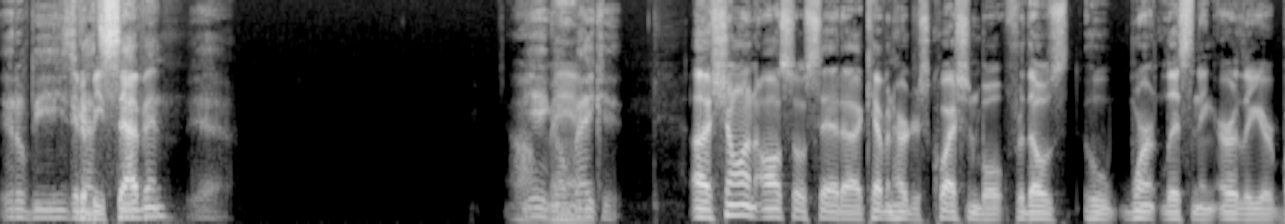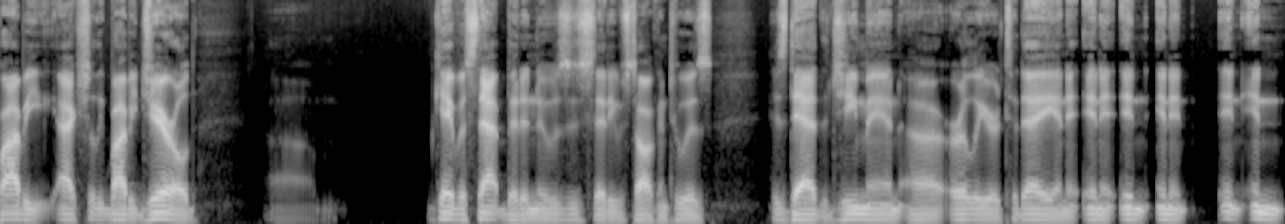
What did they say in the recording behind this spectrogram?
It'll be. It'll be seven? Yeah. Oh, he ain't gonna make it. Uh, Sean also said uh, Kevin Huerter's questionable. For those who weren't listening earlier, Bobby actually Bobby Gerould gave us that bit of news. He said he was talking to his his dad, the G man, uh, earlier today, and it, and it, in in it in in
